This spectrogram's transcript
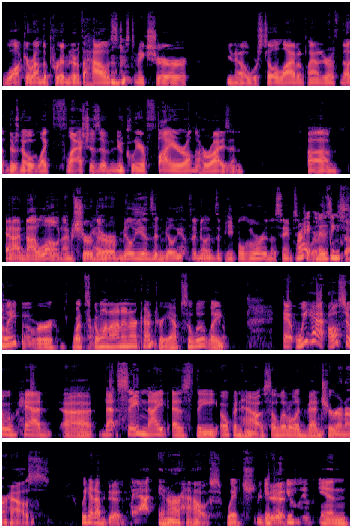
walk around the perimeter of the house Mhm. just to make sure, you know, we're still alive on planet Earth. Not, there's no like flashes of nuclear fire on the horizon. Um, and I'm not alone. I'm sure Yeah. there are millions and millions and millions of people who are in the same situation. Right, losing So, sleep over what's Yeah. going on in our country. Absolutely. Uh, we had also had uh, that same night as the open house a little adventure in our house. We had a We did. bat in our house, which We if did. you live in,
